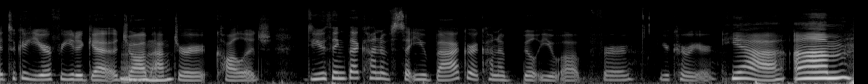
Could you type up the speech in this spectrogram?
it took a year for you to get a job Mhm. after college. Do you think that kind of set you back or it kind of built you up for your career? Yeah. Um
